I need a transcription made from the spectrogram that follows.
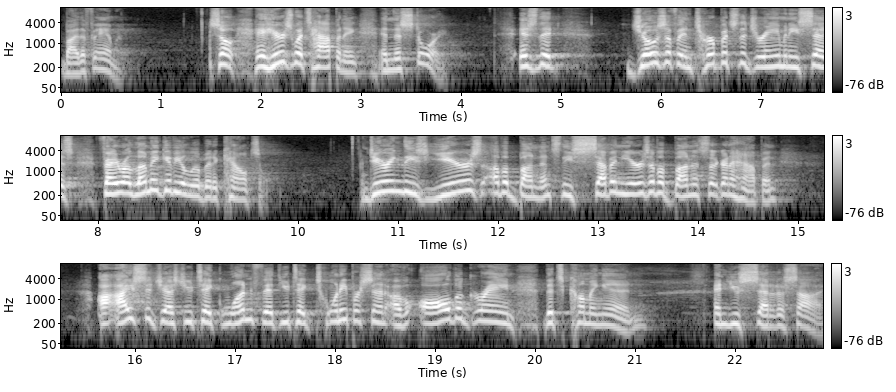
by the famine. So hey, here's what's happening in this story is that Joseph interprets the dream and he says, Pharaoh, let me give you a little bit of counsel. During these years of abundance, these seven years of abundance that are going to happen, I suggest you take one fifth, you take 20% of all the grain that's coming in and you set it aside.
